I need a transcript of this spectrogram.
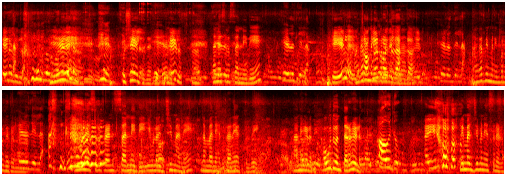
ಹೇಳುದಿಲ್ಲ ಖುಷಿ ಆಗ್ತದೆ ಹೇಳು ನನ್ನ ಹೆಸರು ಸನ್ನಿಧಿ ಹೇಳೆ ಚಾಕ್ಲೇಟ್ ಕೊಡ್ತದೆ ಅಕ್ಕ ಹೇಳು ಹಂಗಾರೆ ನಿಮ್ಮ ಮನೆಗೆ ಬರೋದಿರಲ್ಲ ಇವಳ ಹೆಸರು ಫ್ರೆಂಡ್ಸ್ ಸನ್ನಿಧಿ ಇವಳ ಅಜ್ಜಿ ಮನೆ ನಮ್ಮ ಮನೆ ಹತ್ರನೇ ಆಗ್ತದೆ. ನಾನು ಹೇಳದೆ. ಹೌದು ಅಂತಾರು ಹೇಳು. ಹೌದು. ಅಯ್ಯೋ. ನಿಮ್ಮ ಅಜ್ಜಿ ಮನೆ ಹೆಸರು ಹೇಳು.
